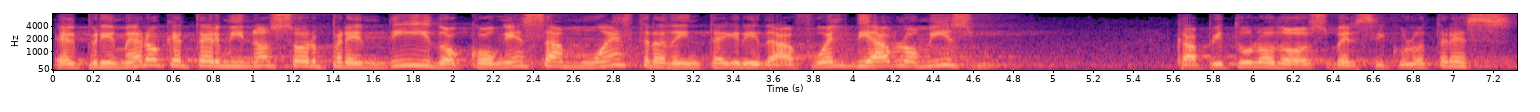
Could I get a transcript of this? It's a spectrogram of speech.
El primero que terminó sorprendido con esa muestra de integridad fue el diablo mismo. Capítulo 2, versículo 3.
